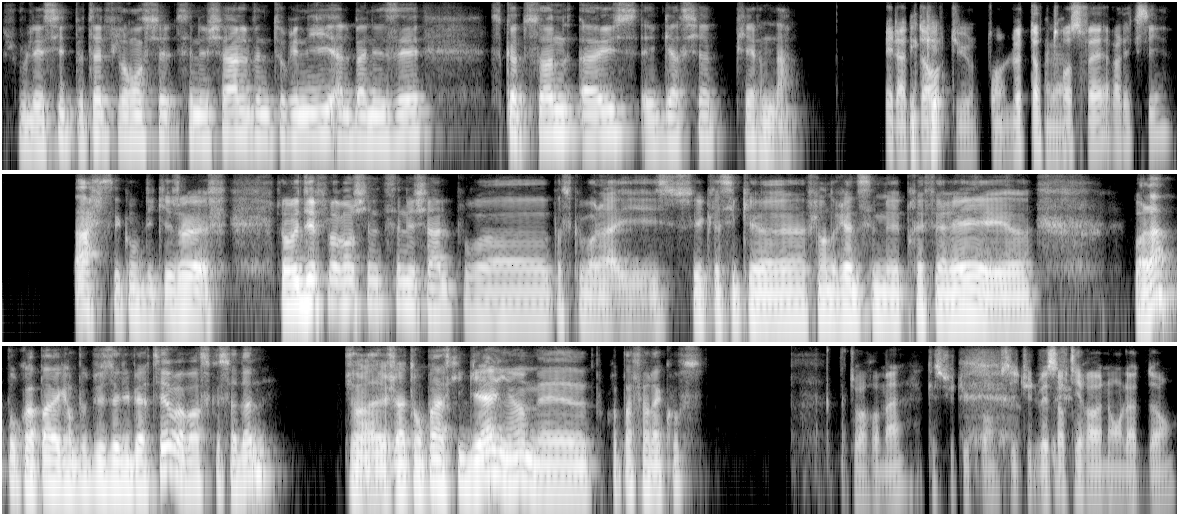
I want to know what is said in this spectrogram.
Je vous les cite peut-être Florence Sénéchal, Venturini, Albanese, Scottson, Heus et Garcia Pierna. Et là-dedans, le top transfert, Alexis? Ah, c'est compliqué. J'ai envie de dire Florence Sénéchal pour, euh, parce que voilà, c'est classique euh, flandrienne, c'est mes préférés. Et voilà, pourquoi pas avec un peu plus de liberté, on va voir ce que ça donne. J'attends pas à ce qu'il gagne, hein, mais pourquoi pas faire la course. Toi, Romain, qu'est-ce que tu penses si tu devais sortir un nom là-dedans?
